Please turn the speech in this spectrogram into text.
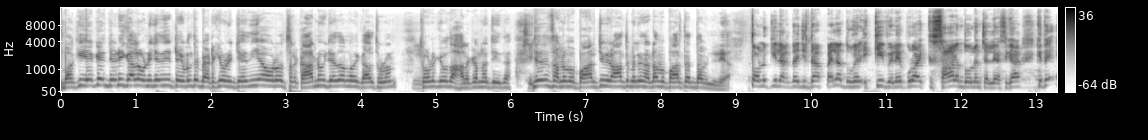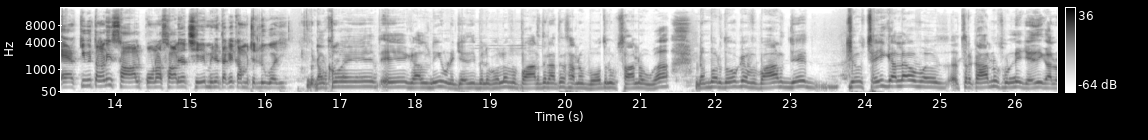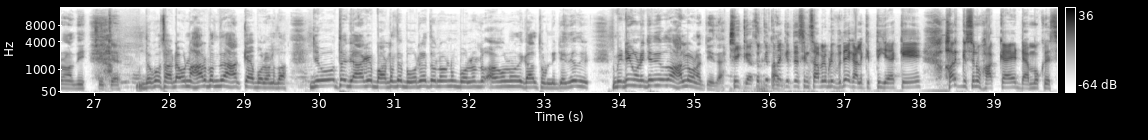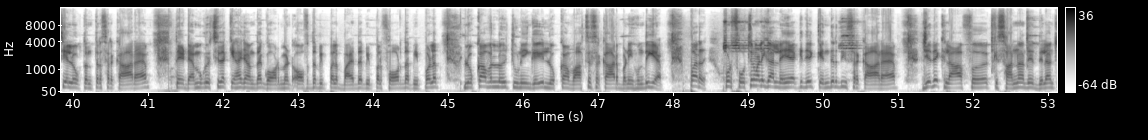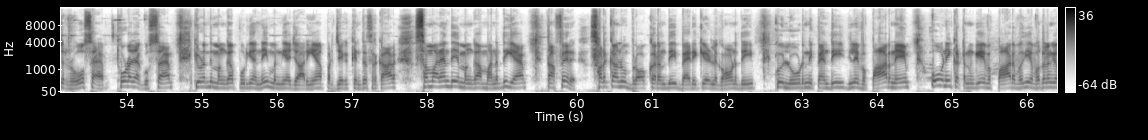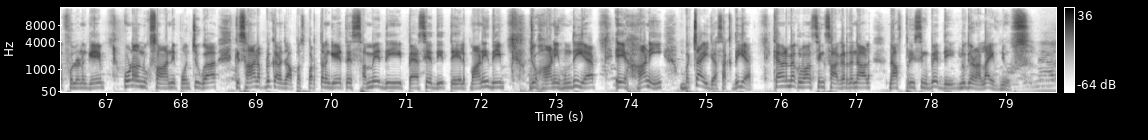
ਬਾਕੀ ਇਹ ਕਿ ਜਿਹੜੀ ਗੱਲ ਹੋਣੀ ਚਾਹੀਦੀ ਟੇਬਲ ਤੇ ਬੈਠ ਕੇ ਹੋਣੀ ਚਾਹੀਦੀ ਹੈ ਔਰ ਸਰਕਾਰ ਨੂੰ ਵੀ ਚਾਹੀਦਾ ਉਹਨਾਂ ਦੀ ਗੱਲ ਸੁਣਨ ਸੁਣ ਕੇ ਉਹਦਾ ਹੱਲ ਕਰਨਾ ਚਾਹੀਦਾ। ਜੇ ਸਾਨੂੰ ਵਪਾਰ 'ਚ ਵੀ ਰਾਹਤ ਮਿਲੇ ਸਾਡਾ ਵਪਾਰ ਤਾਂ ਅੱਧਾ ਵੀ ਨਹੀਂ ਰਿਹਾ। ਤੁਹਾਨੂੰ ਕੀ ਲੱਗਦਾ ਜਿੱਦਾਂ ਪਹਿਲਾਂ 2021 ਵੇਲੇ ਪੂਰਾ ਇੱਕ ਸਾਲ ਅੰਦੋਲਨ ਚੱਲਿਆ ਸੀਗਾ ਕਿਤੇ ਐਤਕੀ ਵੀ ਤਾਂ ਨਹੀਂ ਸਾਲ ਪੌਣਾ ਸਾਲ ਜਾਂ 6 ਮਹੀਨੇ ਤੱਕ ਇਹ ਕੰਮ ਚੱਲੂਗਾ ਜੀ? ਦੇਖੋ ਇਹ ਇਹ ਗੱਲ ਨਹੀਂ ਹੋਣੀ ਚਾਹੀਦੀ ਬਿਲਕੁਲ ਵਪਾਰ ਦੇ ਨਾਤੇ ਸਾਨੂੰ ਬਹੁਤ ਨੁਕਸਾਨ ਹੋਊਗਾ। ਨੰਬਰ 2 ਕਿ ਵਪਾਰ ਜੇ ਜੋ ਸਹੀ ਗੱਲ ਹੈ ਉਹ ਸਰਕਾਰ ਨੂੰ ਸੁਣਨੀ ਚਾਹੀਦੀ ਗੱਲ ਉਹਨਾਂ ਦੀ। ਠੀਕ ਹੈ। ਦੇਖੋ ਸਾਡਾ ਉਹਨਾਂ ਹਰ ਬੰਦੇ ਦਾ ਹੱਕ ਹੈ ਬੋਲਣ ਦਾ। ਜੇ ਉਹ ਉੱਥੇ ਜਾ ਕੇ ਬਾਰਡਰ ਤੇ ਬੋਲ ਰਹੇ ਤਾਂ ਉਹਨਾਂ ਨੂੰ ਬੋਲਣ ਉਹਨਾਂ ਦੀ ਗੱਲ ਸੁਣਨੀ ਚਾਹੀਦੀ ਉਹਦੀ ਮੀਟਿੰਗ ਹੋਣੀ ਚਾਹੀਦੀ ਉਹਦਾ ਹੱਲ ਹੋਣਾ ਚਾਹੀਦਾ ਠੀਕ ਹੈ। ਸੋ ਕਿਤੇ ਨਾ ਕਿਤੇ ਸਿੰਘ ਸਾਹਿਬ ਨੇ ਬੜੀ ਵਧੀਆ ਗੱਲ ਕੀਤੀ ਹੈ ਕਿ ਹਰ ਕਿਸੇ ਨੂੰ ਹੱਕ ਹੈ ਡੈਮੋਕ੍ਰੇਸੀ ਹੈ ਲੋਕਤੰਤਰ ਸਰਕਾਰ ਹੈ। ਤੇ ਡੈਮੋਕ੍ਰੇਸੀ ਦਾ ਕਿਹਾ ਜਾਂਦਾ government of the people by the people for the people ਲੋਕਾਂ ਵੱਲੋਂ ਹੀ ਚੁਣੀ ਗਈ ਲੋਕਾਂ ਵਾਸਤੇ ਸਰਕਾਰ ਬਣੀ ਹੁੰਦੀ ਹੈ। ਪਰ ਹੁਣ ਸੋਚਣ ਵਾਲੀ ਗੱਲ ਇਹ ਹੈ ਕਿ ਜਿਹੜੀ ਕੇਂਦਰ ਦੀ ਸਰਕਾਰ ਹੈ, ਜਿਹਦੇ ਖਿਲਾਫ ਕਿਸਾਨਾਂ ਦੇ ਦਿਲਾਂ 'ਚ ਰੋਸ ਹੈ ਥੋੜਾ ਜਿਹਾ ਗੁੱਸਾ ਹੈ ਕਿ ਉਹਨਾਂ ਦੀ ਮੰਗਾਂ ਪੂਰੀਆਂ ਨਹੀਂ ਮੰਨੀਆਂ ਜਾ ਰਹੀਆਂ, ਪਰ ਜੇਕਰ ਕੇਂਦਰ ਸਰਕਾਰ ਸਮਾਂ ਰਹਿੰਦੇ ਇਹ ਮੰਗਾਂ ਮੰਨਦੀ ਹੈ, ਤਾਂ ਫਿਰ ਸੜਕਾਂ ਨੂੰ ਬਲੌਕ ਕਰਨ ਦੀ, ਬੈਰੀਕੇਡ ਲਗਾਉਣ ਦੀ ਕੋਈ ਲੋੜ ਨਹੀਂ ਪੈਂਦੀ। ਜਿਹੜੇ ਵਪਾਰ ਨੇ, ਉਹ ਨਹੀਂ ਘਟਣਗੇ ਵਪਾਰ ਵਧੀਆ ਵਧਣਗੇ, ਫੁੱਲਣਗੇ, ਉਹਨਾਂ ਨੂੰ ਨੁਕਸਾਨ ਨਹੀਂ ਪਹੁੰਚੂਗਾ। ਕਿਸਾਨ ਆਪਣੇ ਘਰਾਂ 'ਚ ਵਾਪਸ ਪਰਤਣਗੇ ਤੇ ਸਮੇਂ ਦੀ, ਪੈਸੇ ਦੀ, ਤੇਲ ਪਾਣੀ ਦੀ ਜੋ ਹਾਨੀ ਹੁੰਦੀ ਹੈ, ਇਹ ਹਾਨੀ ਬਚਾਈ ਜਾ ਸਕਦੀ ਹੈ। ਕੈਮਰਾਮੈਨ ਕੁਲਵੰਤ ਸਿੰਘ ਸਾਗਰ ਦੇ ਨਾਲ Navpreet Singh Bedi, Ludhiana live news. awesome.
